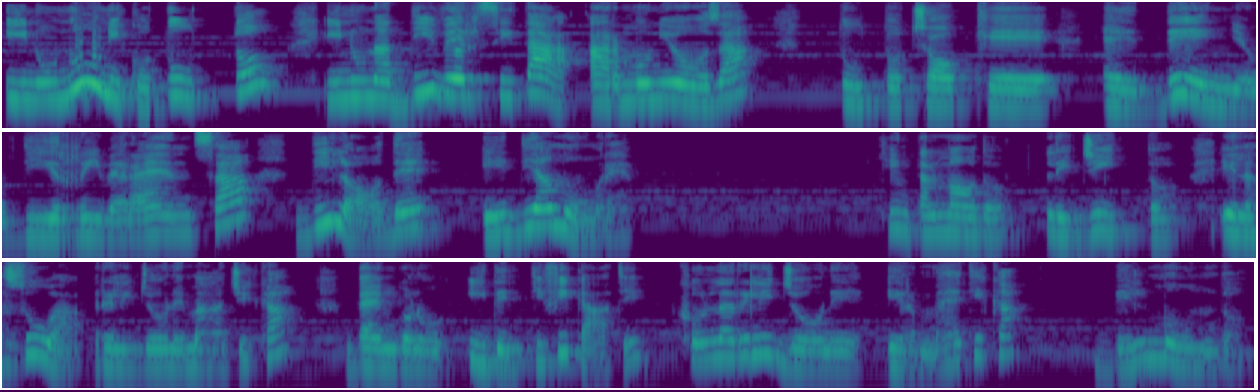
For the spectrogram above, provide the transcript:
in un unico tutto, in una diversità armoniosa, tutto ciò che è degno di riverenza, di lode e di amore. In tal modo l'Egitto e la sua religione magica vengono identificati con la religione ermetica del mondo.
